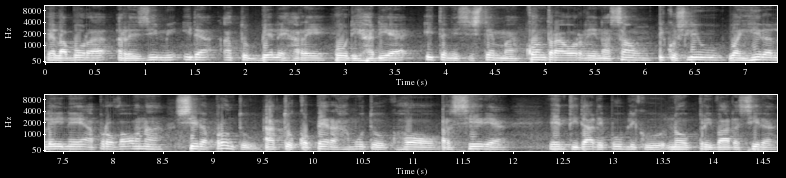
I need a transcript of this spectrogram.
elabora regime ida atu bele hare hodi hadia itani sistema contra ordenação ikusliu wanhira leine aprova ona sira pronto atu coopera hamutu ho parceria entidade pública no privada sira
